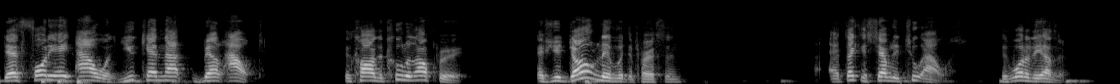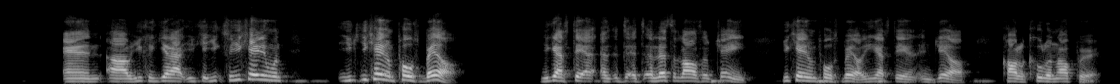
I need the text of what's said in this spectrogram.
there's 48 hours. You cannot bail out. It's called the cooling off period. If you don't live with the person, I think it's 72 hours. It's one or the other. And uh, you can get out. You can you, so you can't even you, you can't even post bail. You got to stay uh, uh, unless the laws have changed. You can't even post bail. You got to stay in, in, jail, called a cooling off period,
